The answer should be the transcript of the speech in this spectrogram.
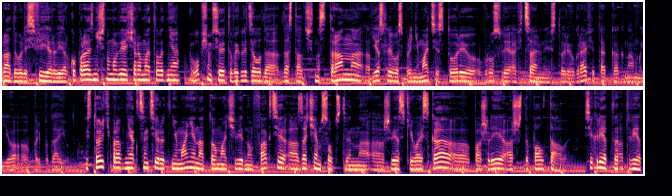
радовались фейерверку праздничному вечером этого дня. В общем, все это выглядело да, достаточно странно если воспринимать историю в русле официальной историографии, так как нам ее э, преподают. Историки, правда, не акцентируют внимание на том очевидном факте, а зачем, собственно, э, шведские войска э, пошли аж до Полтавы. Секрет ответ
